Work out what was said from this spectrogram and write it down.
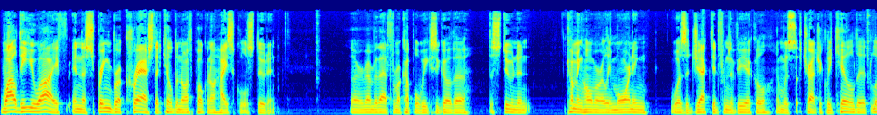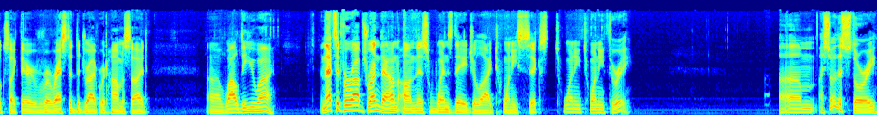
while DUI in the Springbrook crash that killed a North Pocono High School student. So I remember that from a couple weeks ago. The the student coming home early morning was ejected from the vehicle and was tragically killed. It looks like they've arrested the driver with homicide uh, while DUI. And that's it for Rob's rundown on this Wednesday, July 26, 2023. Um, I saw this story,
